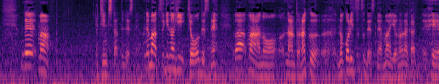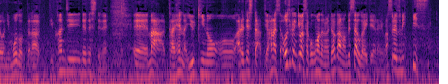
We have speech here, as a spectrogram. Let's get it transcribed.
で、まあ、1日経ってですね。で、まあ次の日、今日ですね、は、まああの、なんとなく、残りつつですね、まあ世の中平穏に戻ったなっていう感じででしてね、えー、まあ大変な雪の、あれでしたっていう話で、お時間来ました。ここまでのお相手はカノンでした。うがいてやらい忘れずに。ピース。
